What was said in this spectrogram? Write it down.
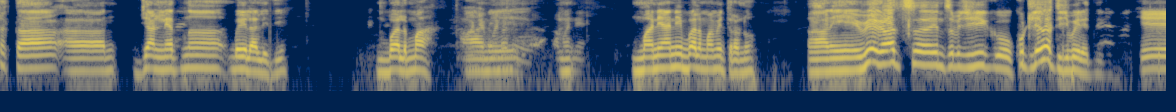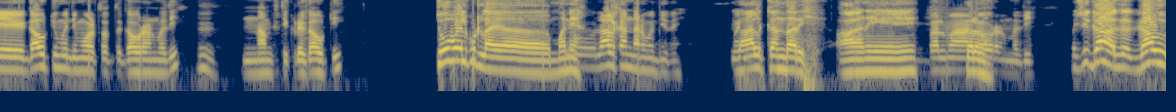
शकता जालन्यातनं बैल आली ती. बलमा आणि मने आणि बलमा मित्रांनो. आणि वेगळाच यांचं म्हणजे ही कुठल्या जातीची बैल आहेत? हे गावठी मध्ये मोडतात गावरांमध्ये. आमच्या तिकडे गावठी. तो बैल कुठला आहे मन्या? लाल कांदारमध्ये लाल कंदारी. आणि बलमा बलमा. गावरांमध्ये म्हणजे गा गा- गाव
